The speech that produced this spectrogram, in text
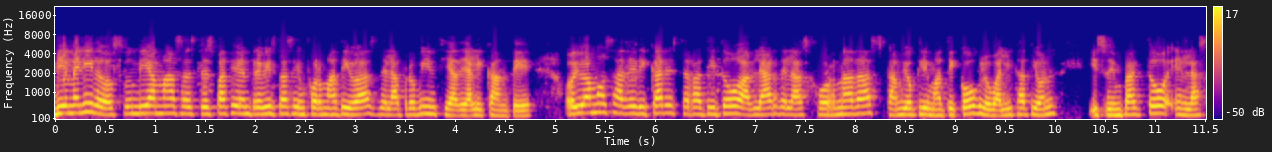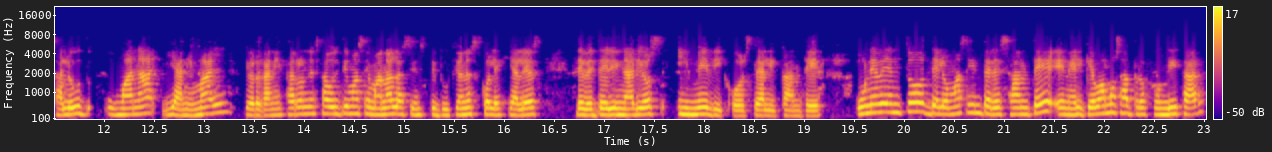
Bienvenidos un día más a este espacio de entrevistas informativas de la provincia de Alicante. Hoy vamos a dedicar este ratito a hablar de las jornadas Cambio Climático, Globalización y su impacto en la salud humana y animal que organizaron esta última semana las instituciones colegiales de veterinarios y médicos de Alicante. Un evento de lo más interesante en el que vamos a profundizar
